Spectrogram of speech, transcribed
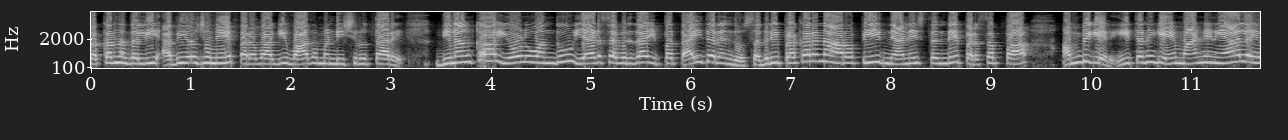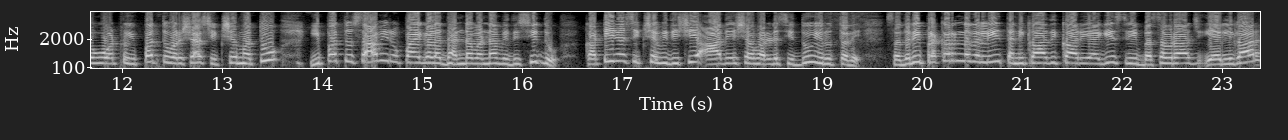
ಪ್ರಕರಣದಲ್ಲಿ ಅಭಿಯೋಜನೆ ಪರವಾಗಿ ವಾದ ಮಂಡಿಸಿರುತ್ತಾರೆ. ದಿನಾಂಕ ಏಳು ಒಂದು ಎರಡ್ ಸಾವಿರದ ಇಪ್ಪತ್ತೈದರಂದು ಸದರಿ ಪ್ರಕರಣ ಆರೋಪಿ ಜ್ಞಾನೇಶ್ ತಂದೆ ಪರಸಪ್ಪ ಅಂಬಿಗೇರ್ ಈತನಿಗೆ ಮಾನ್ಯ ನ್ಯಾಯಾಲಯವು ಒಟ್ಟು ಇಪ್ಪತ್ತು ವರ್ಷ ಶಿಕ್ಷೆ ಮತ್ತು ಇಪ್ಪತ್ತು ಸಾವಿರ ರೂಪಾಯಿಗಳ ದಂಡವನ್ನ ವಿಧಿಸಿದ್ದು, ಕಠಿಣ ಶಿಕ್ಷೆ ವಿಧಿಸಿ ಆದೇಶ ಹೊರಡಿಸಿದ್ದು ಇರುತ್ತದೆ. ಸದರಿ ಪ್ರಕರಣದಲ್ಲಿ ತನಿಖಾಧಿಕಾರಿಯಾಗಿ Shri Basavaraj Elgar,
